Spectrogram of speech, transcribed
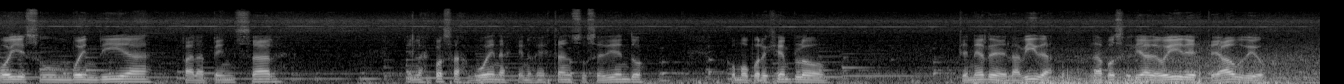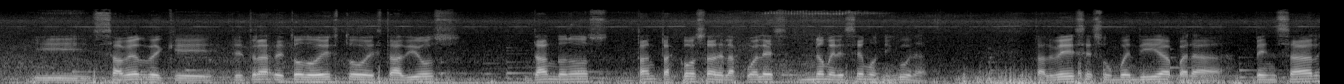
Hoy es un buen día para pensar en las cosas buenas que nos están sucediendo, como por ejemplo tener eh, la vida, la posibilidad de oír este audio y saber de que detrás de todo esto está Dios dándonos tantas cosas de las cuales no merecemos ninguna. Tal vez es un buen día para pensar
